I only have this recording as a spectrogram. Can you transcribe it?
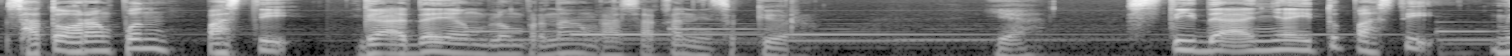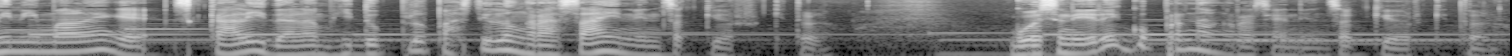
satu orang pun pasti Gak ada yang belum pernah merasakan insecure. Ya, setidaknya itu pasti minimalnya kayak sekali dalam hidup lu pasti lu ngerasain insecure gitu loh. Gue sendiri gue pernah ngerasain insecure gitu loh.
